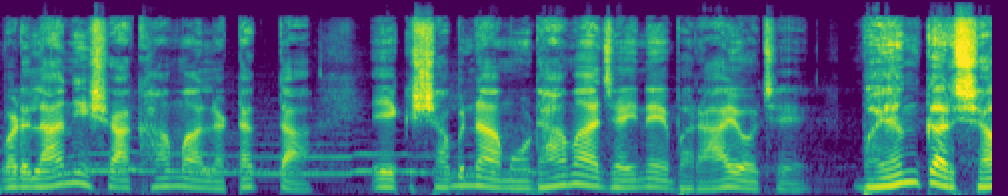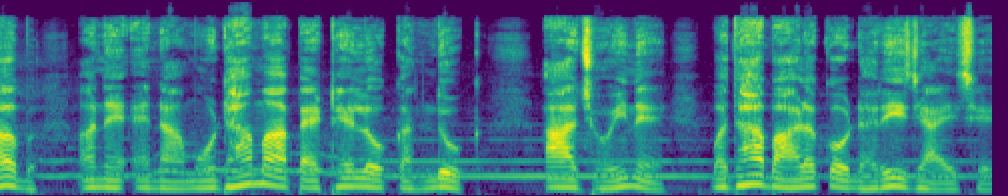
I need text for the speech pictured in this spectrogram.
વડલાની શાખામાં લટકતા એક શબના મોઢામાં જઈને ભરાયો છે. ભયંકર શબ અને એના મોઢામાં પેઠેલો કંદુક આ જોઈને બધા બાળકો ડરી જાય છે.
